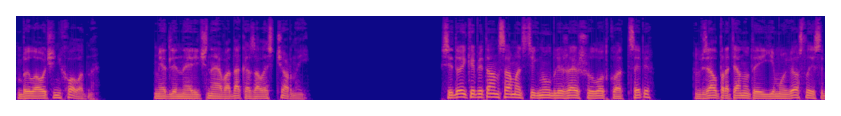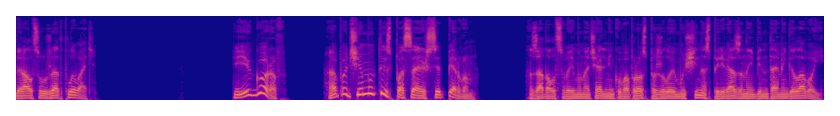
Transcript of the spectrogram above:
Было очень холодно. Медленная речная вода казалась черной. Седой капитан сам отстегнул ближайшую лодку от цепи, взял протянутые ему весла и собирался уже отплывать. «Егоров, а почему ты спасаешься первым?» Задал своему начальнику вопрос пожилой мужчина с перевязанной бинтами головой.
